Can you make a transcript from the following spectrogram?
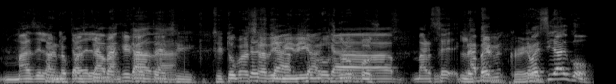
más de la Bueno, mitad pues de la bancada. si- si tú vas a dividir que los que grupos, Marce- a ver, te voy a decir algo.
